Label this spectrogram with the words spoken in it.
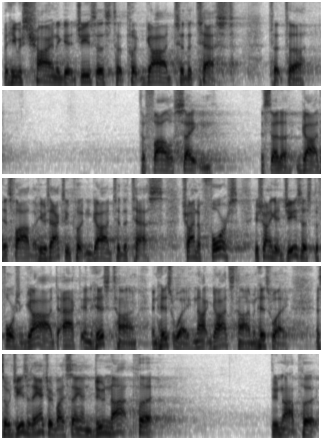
but he was trying to get Jesus to put God to the test, to, to, to follow Satan instead of God, his father. He was actually putting God to the test, trying to force, he was trying to get Jesus to force God to act in his time, in his way, not God's time, in his way. And so Jesus answered by saying, Do not put, do not put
